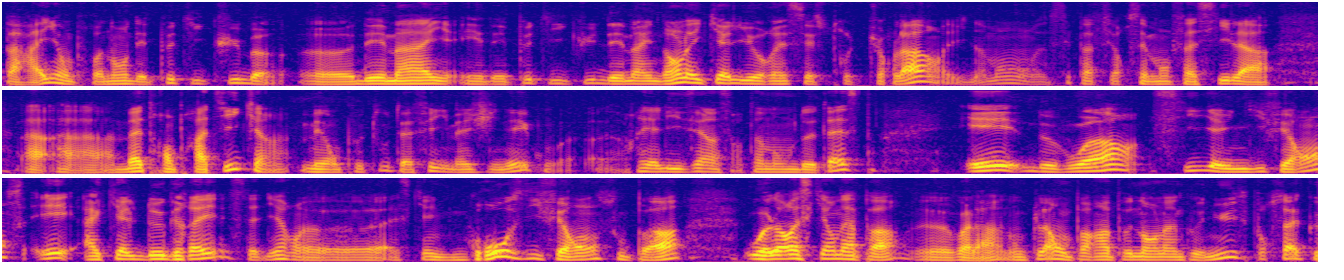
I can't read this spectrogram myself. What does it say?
pareil, en prenant des petits cubes d'émail et des petits cubes d'émail dans lesquels il y aurait ces structures-là. Évidemment, c'est pas forcément facile à, à, mettre en pratique, mais on peut tout à fait imaginer qu'on réaliser un certain nombre de tests et de voir s'il y a une différence et à quel degré, c'est-à-dire euh, est-ce qu'il y a une grosse différence ou pas, ou alors est-ce qu'il n'y en a pas. Euh, voilà, donc là on part un peu dans l'inconnu, c'est pour ça que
